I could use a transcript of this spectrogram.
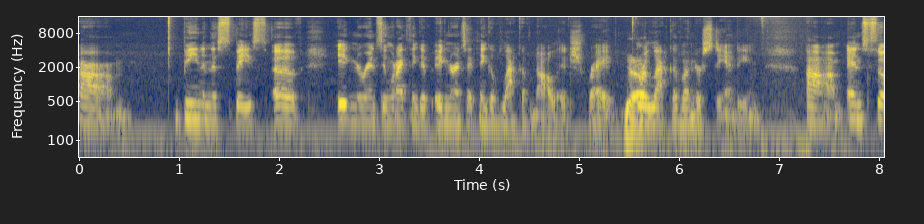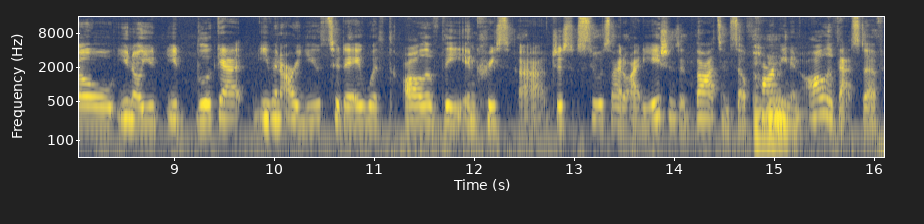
um being in the space of ignorance and when i think of ignorance i think of lack of knowledge right? Yeah. or lack of understanding. Um, and so you know you, you look at even our youth today with all of the increased uh, just suicidal ideations and thoughts and self-harming and all of that stuff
